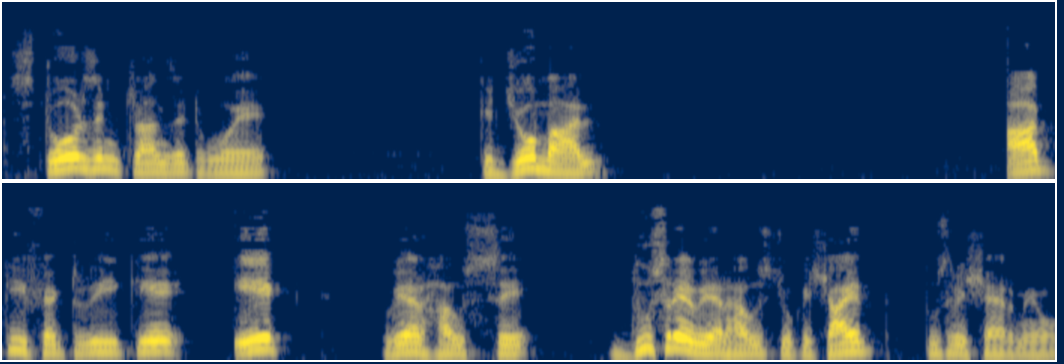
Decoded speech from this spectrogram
اسٹورز ان ٹرانزٹ وہ ہے کہ جو مال آپ کی فیکٹری کے ایک ویئر ہاؤس سے دوسرے ویئر ہاؤس جو کہ شاید دوسرے شہر میں ہو،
